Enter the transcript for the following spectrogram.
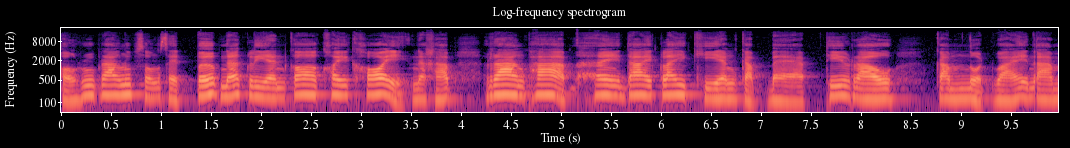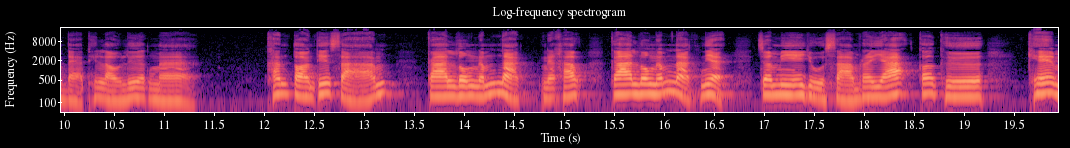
ของรูปร่างรูปทรงเสร็จปุ๊บนักเรียนก็ค่อยๆนะครับ ร่างภาพให้ได้ใกล้เคียงกับแบบที่เรากำหนดไว้ตามแบบที่เราเลือกมา ขั้นตอนที่ 3 การลงน้ำหนักนะครับ การลงน้ำหนักเนี่ยจะมีอยู่ 3 ระยะก็คือ เข้ม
